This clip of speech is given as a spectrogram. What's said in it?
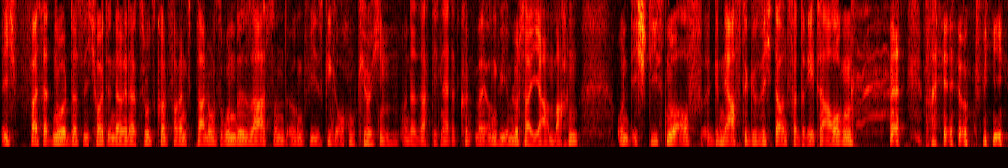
Ich weiß halt nur, dass ich heute in der Redaktionskonferenz Planungsrunde saß und irgendwie, es ging auch um Kirchen. Und da sagte ich, naja, das könnten wir irgendwie im Lutherjahr machen. Und ich stieß nur auf genervte Gesichter und verdrehte Augen, weil irgendwie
